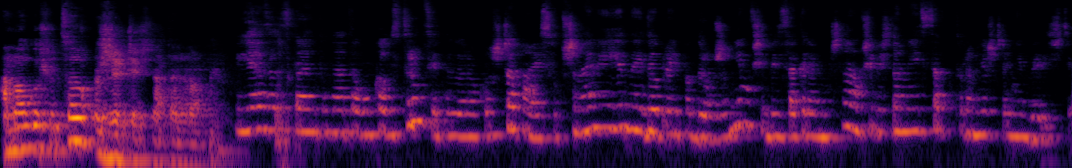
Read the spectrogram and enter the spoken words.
A Małgosiu, co życzyć na ten rok? Ja ze względu na tą konstrukcję tego roku życzę Państwu przynajmniej jednej dobrej podróży. Nie musi być zagraniczna, musi być do miejsca, w którym jeszcze nie byliście.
